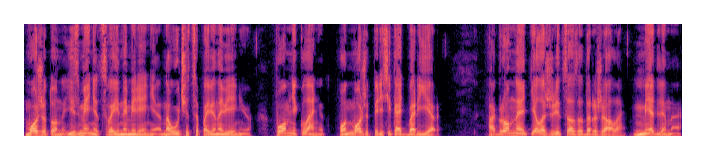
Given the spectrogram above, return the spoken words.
Может, он изменит свои намерения, научится повиновению. Помни, кланет, он может пересекать барьер. Огромное тело жреца задрожало. Медленно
